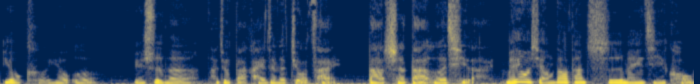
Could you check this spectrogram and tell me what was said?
又渴又饿，于是呢，他就打开这个酒菜，大吃大喝起来。没有想到，他吃没几口，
